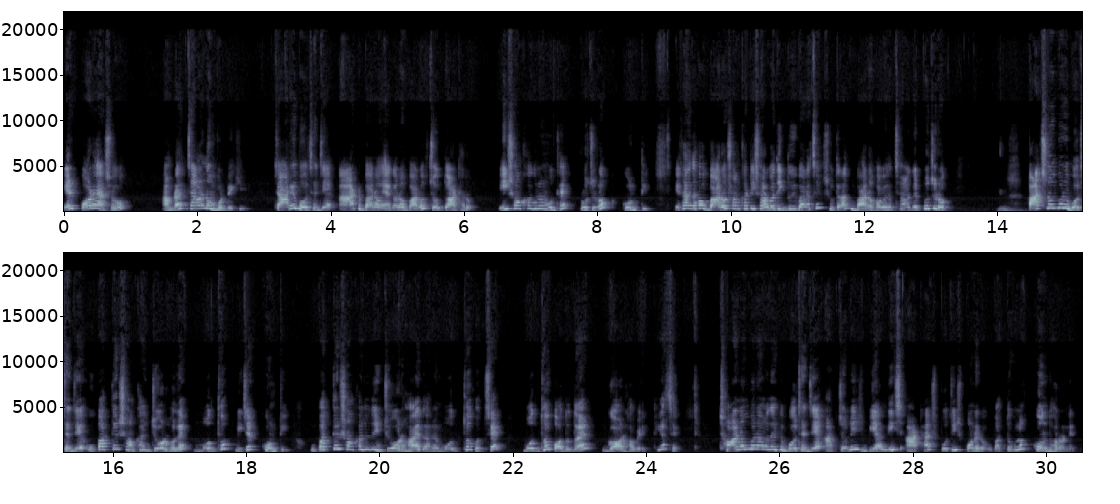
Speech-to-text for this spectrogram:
এরপরে আসো আমরা চার নম্বর দেখি। চারে বলছে যে আট বারো এগারো বারো চোদ্দ আঠারো। এই সংখ্যাগুলোর মধ্যে প্রচুরক কোনটি? এখানে দেখো বারো সংখ্যাটি সর্বাধিক দুইবার আছে, সুতরাং বারো হবে হচ্ছে আমাদের প্রচুরক পাঁচ নম্বরে বলছে যে উপাত্তের সংখ্যা জোর হলে মধ্যক নিচের কোনটি? উপাত্তের সংখ্যা যদি জোর হয়, তাহলে মধ্যক হচ্ছে মধ্য পদদ্বয়ের গড় হবে, ঠিক আছে? ছয় নম্বরে আমাদেরকে বলছে যে আটচল্লিশ, বিয়াল্লিশ, আঠাশ, পঁচিশ, পনেরো, উপাত্তগুলো কোন ধরনের?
